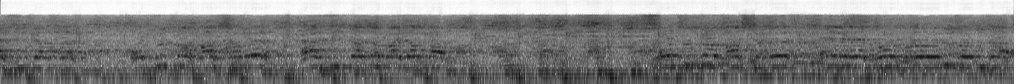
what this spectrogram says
Erzincanlılar. 30 Mart akşamı Erzincan'da bayram var. 30 Mart akşamı el ele kol kola omuz omuza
